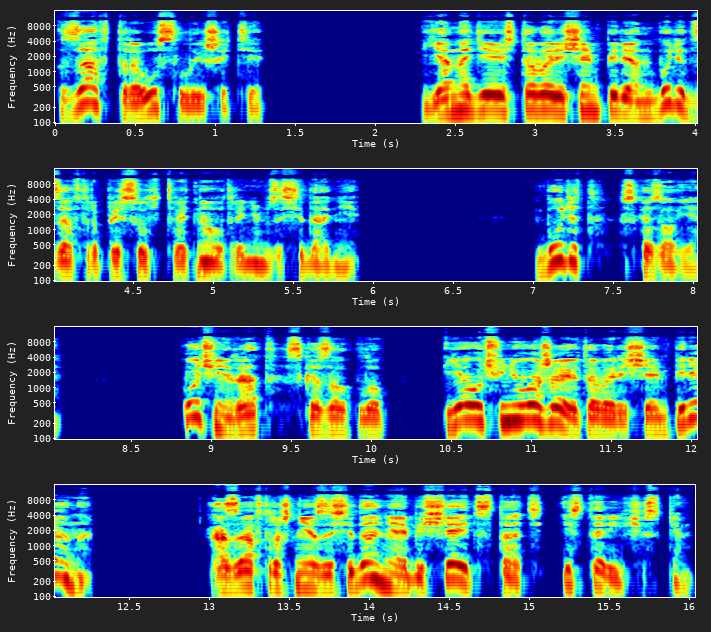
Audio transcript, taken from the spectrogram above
«Завтра услышите». «Я надеюсь, товарищ Амперян будет завтра присутствовать на утреннем заседании?» «Будет», — сказал я. «Очень рад», — сказал Клоп. «Я очень уважаю товарища Амперяна, а завтрашнее заседание обещает стать историческим».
